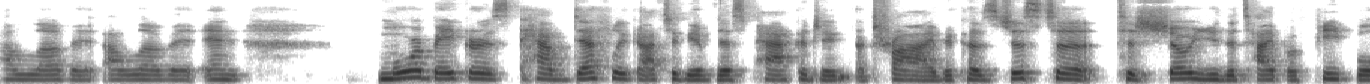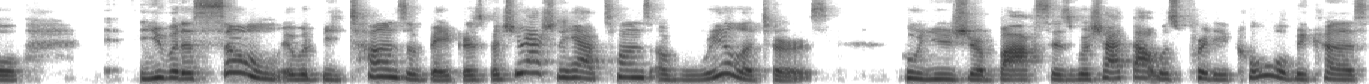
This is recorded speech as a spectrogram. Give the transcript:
I love it. I love it. And more bakers have definitely got to give this packaging a try because just to to show you the type of people you would assume it would be tons of bakers but you actually have tons of realtors who use your boxes which i thought was pretty cool because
